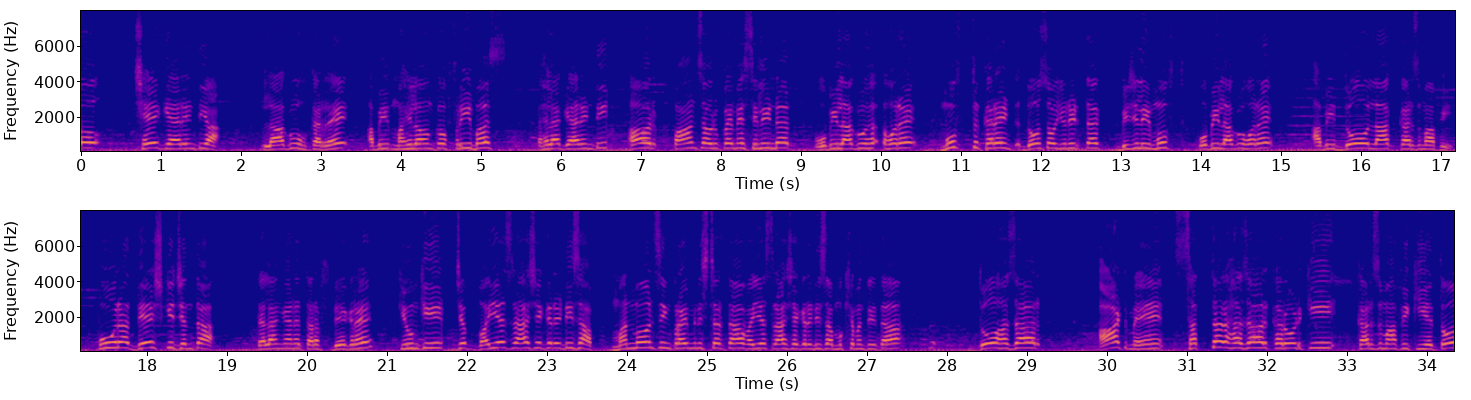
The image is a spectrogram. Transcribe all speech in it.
छह गारंटियाँ लागू कर रहे, अभी महिलाओं को फ्री बस पहला गारंटी और पाँच सौ रुपये में सिलेंडर वो भी लागू हो रहे। मुफ़्त करंट 200 यूनिट तक बिजली मुफ़्त, वो भी लागू हो रहे। अभी दो लाख कर्ज माफ़ी पूरा देश की जनता तेलंगाना तरफ़ देख रहे, क्योंकि जब वाई एस राजशेखर रेड्डी साहब, मनमोहन सिंह प्राइम मिनिस्टर था, वाई एस राजशेखर रेड्डी साहब मुख्यमंत्री था 2008 में सत्तर हज़ार करोड़ की कर्ज माफ़ी किए तो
